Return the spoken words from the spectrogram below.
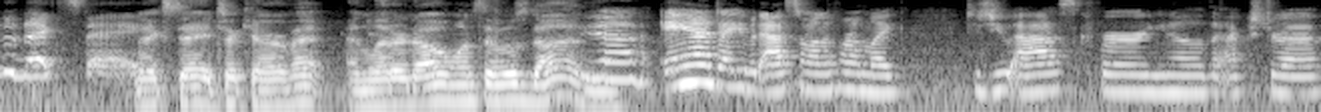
the next day. Next day, took care of it and let her know once it was done. Yeah. And I even asked him on the phone, I'm like, did you ask for, you know, the extra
